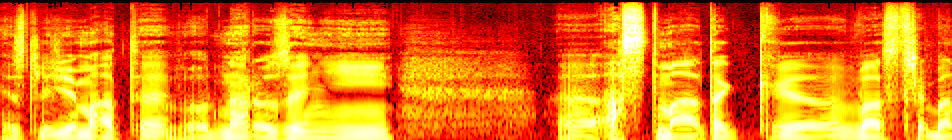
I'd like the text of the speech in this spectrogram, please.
jestliže máte od narození astma, tak eh, vás třeba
